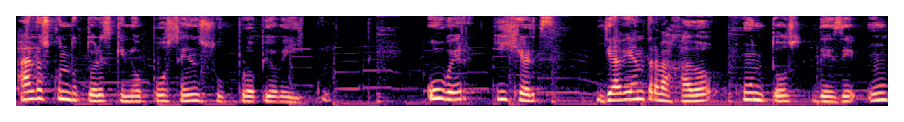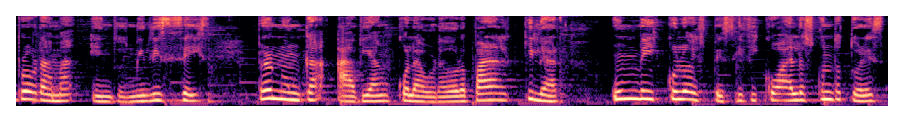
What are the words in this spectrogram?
a los conductores que no poseen su propio vehículo. Uber y Hertz ya habían trabajado juntos desde un programa en 2016, pero nunca habían colaborado para alquilar un vehículo específico a los conductores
